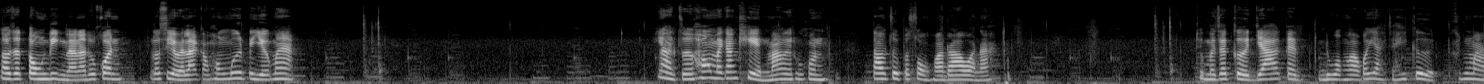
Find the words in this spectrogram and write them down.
เราจะตรงดิ่งแล้วนะทุกคน เราเสียเวลากับห้องมืดไปเยอะมาก อยากเจอห้องไม้กางเขนมากเลยทุกคน ตามจุดประสงค์ของเราอะนะ ถึงมันจะเกิดยากแต่ดวงเราก็อยากจะให้เกิดขึ้นมา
